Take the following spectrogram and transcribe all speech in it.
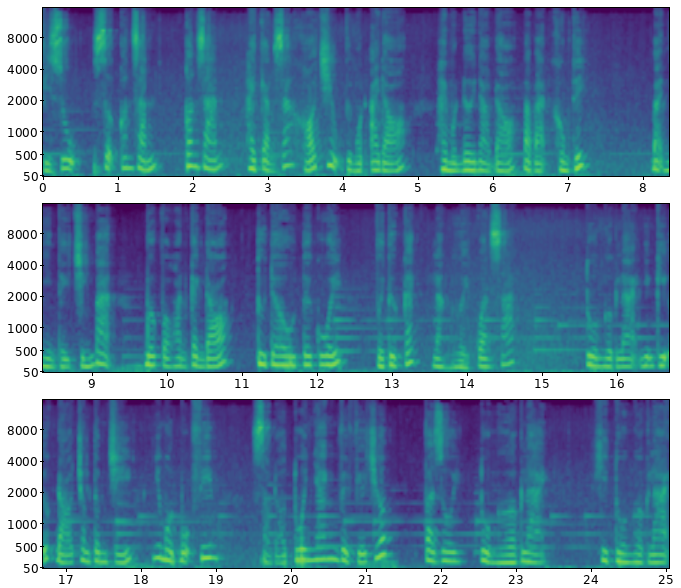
Ví dụ, sợ con rắn, con rán hay cảm giác khó chịu về một ai đó hay một nơi nào đó mà bạn không thích. Bạn nhìn thấy chính bạn bước vào hoàn cảnh đó từ đầu tới cuối với tư cách là người quan sát. Tua ngược lại những ký ức đó trong tâm trí như một bộ phim, sau đó tua nhanh về phía trước và rồi tua ngược lại. Khi tua ngược lại,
